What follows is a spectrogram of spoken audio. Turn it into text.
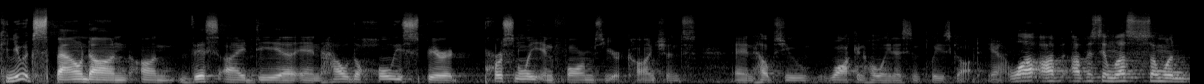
can you expound on, on this idea and how the Holy Spirit personally informs your conscience and helps you walk in holiness and please God? Yeah, well, obviously, unless someone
